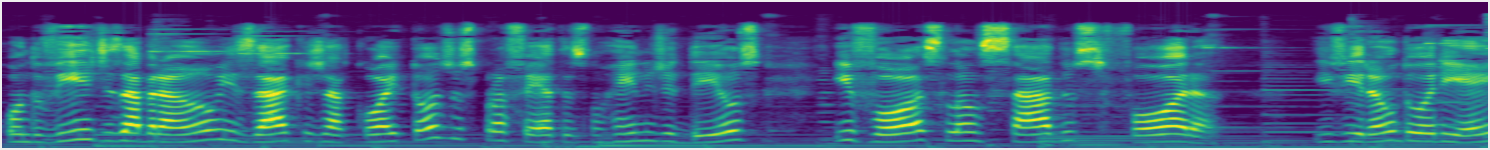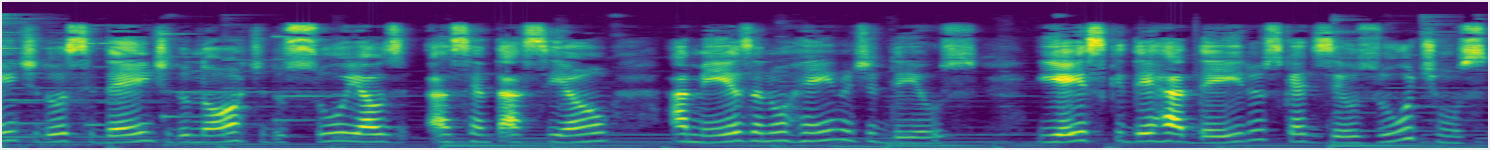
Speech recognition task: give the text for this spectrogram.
Quando virdes Abraão, Isaque, Jacó e todos os profetas no reino de Deus, e vós lançados fora e virão do Oriente, do Ocidente, do Norte, do Sul, e assentar-se-ão à mesa no reino de Deus. E eis que derradeiros, quer dizer, os últimos,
